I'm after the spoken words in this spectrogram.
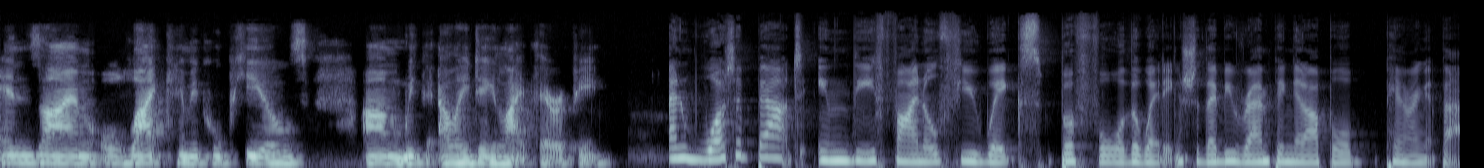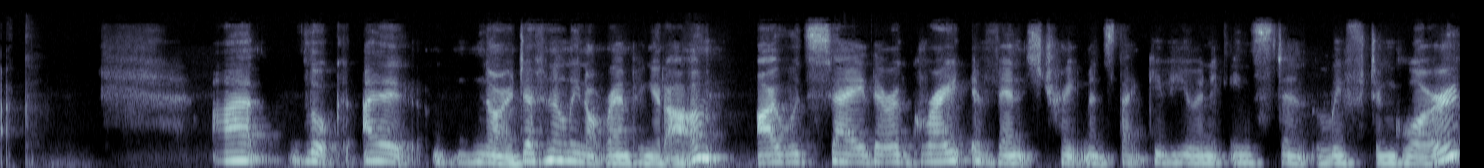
enzyme or light chemical peels um, with LED light therapy. And what about in the final few weeks before the wedding? Should they be ramping it up or paring it back? Uh, look, I no, definitely not ramping it up. I would say there are great events treatments that give you an instant lift and glow.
